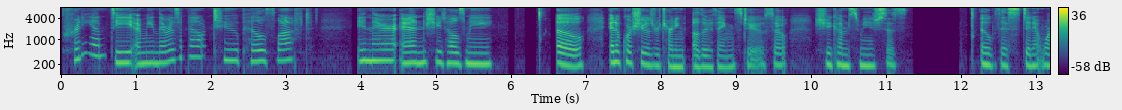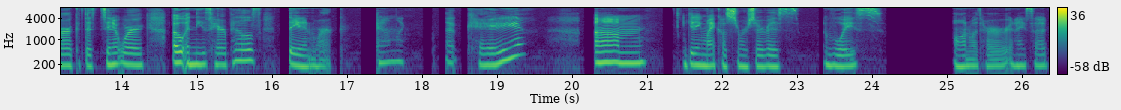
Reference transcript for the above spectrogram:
pretty empty. I mean, there was about two pills left in there. And she tells me, oh, and of course, she was returning other things too. So she comes to me and she says, oh, this didn't work. This didn't work. Oh, and these hair pills, they didn't work. And I'm like, okay. Um, getting my customer service voice on with her. And I said,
